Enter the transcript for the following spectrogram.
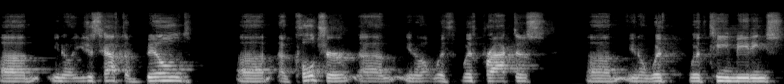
um, you know you just have to build uh, a culture, um, you know, with with practice, um, you know, with with team meetings,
